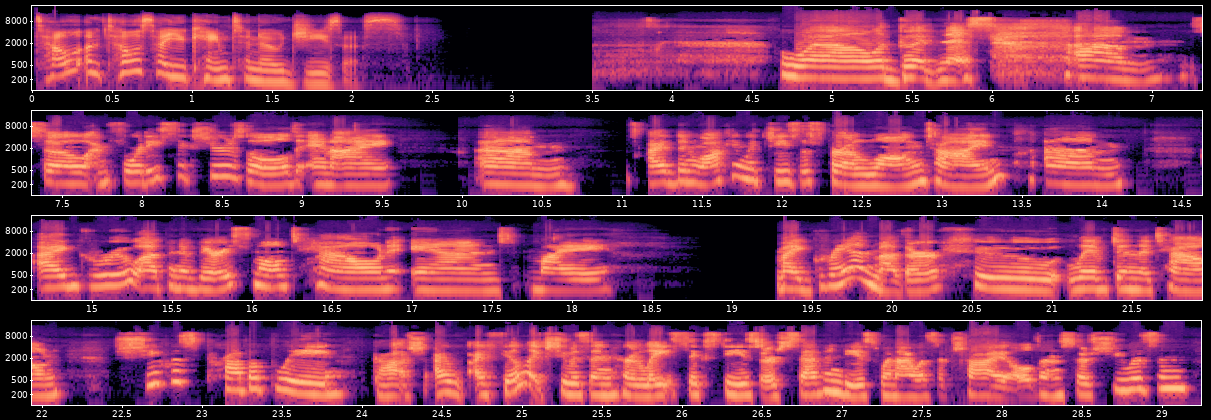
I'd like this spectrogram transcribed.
tell tell us how you came to know Jesus. Well, goodness. Um, so I'm 46 years old and I um, I've been walking with Jesus for a long time. Um, I grew up in a very small town, and my my grandmother, who lived in the town, she was probably, gosh, I, I feel like she was in her late 60s or 70s when I was a child. And so she was an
